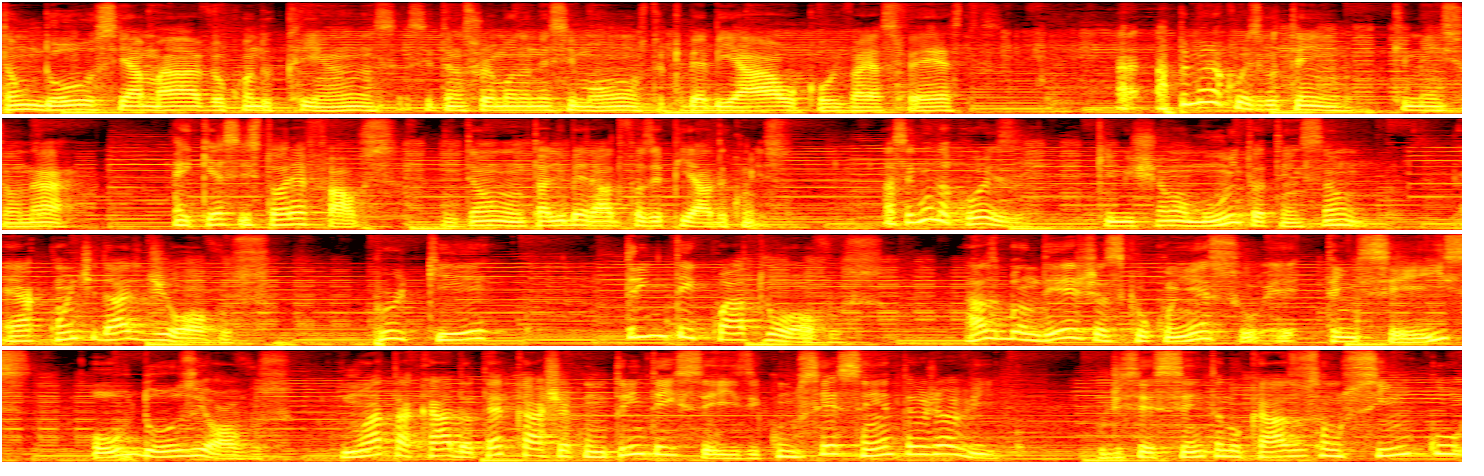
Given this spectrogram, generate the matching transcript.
tão doce e amável quando criança, se transformando nesse monstro que bebe álcool e vai às festas. A, primeira coisa que eu tenho que mencionar é que essa história é falsa. Então tá liberado fazer piada com isso. A segunda coisa que me chama muito a atenção é a quantidade de ovos. Por que 34 ovos? As bandejas que eu conheço eh, tem 6 ou 12 ovos. No atacado, até caixa com 36 e com 60 eu já vi. O de 60, no caso, são 5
